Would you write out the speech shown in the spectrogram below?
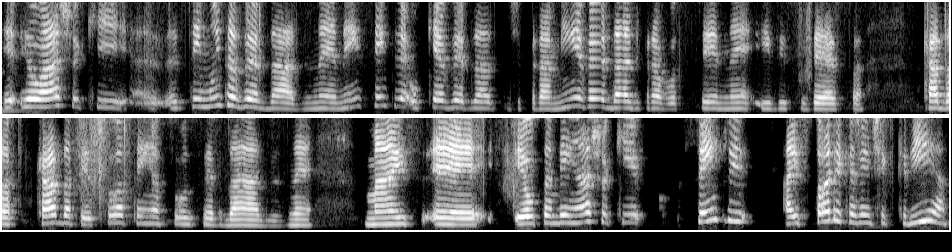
Eu acho que eh, tem muitas verdades, né? Nem sempre o que é verdade para mim é verdade para você, né? E vice-versa. Cada, cada pessoa tem as suas verdades, né? Mas é, eu também acho que sempre a história que a gente cria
